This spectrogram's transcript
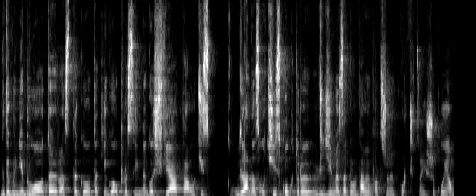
Gdyby nie było teraz tego takiego opresyjnego świata, ucisku, dla nas ucisku, który widzimy, zaglądamy, patrzymy, kurczę, co oni szykują,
